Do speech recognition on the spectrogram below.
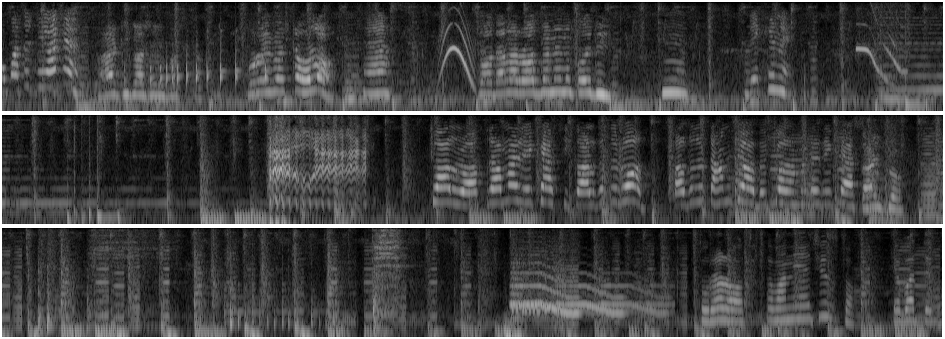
ও পাশে ঠিক আছে? হ্যাঁ ঠিক আছে এই ব্যাসটা তোর এই ব্যাসটা হলো? হ্যাঁ। চ দাদা রথ বানানো তৈরি হুম দেখে নে। চল রথটা আমরা রেখে আসি কালকে তো রথ কালকে তো টানতে হবে চল আমরা এটা রেখে আসি। তাই তো। তোরা রথটা বানিয়েছিস তো? এবার দেখব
